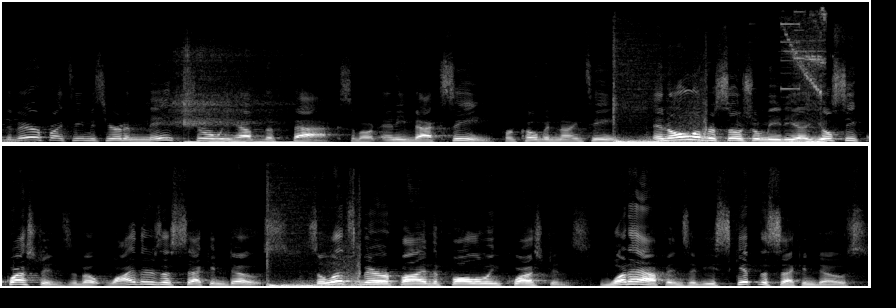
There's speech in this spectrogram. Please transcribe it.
The Verify team is here to make sure we have the facts about any vaccine for COVID 19. And all over social media, you'll see questions about why there's a second dose. So let's verify the following questions What happens if you skip the second dose?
